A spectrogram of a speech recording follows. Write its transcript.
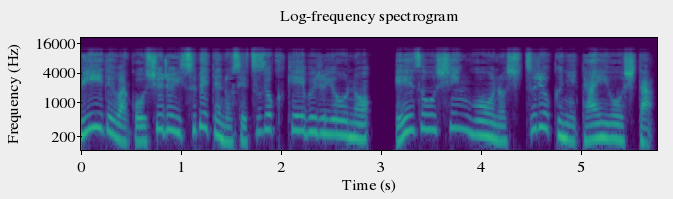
Wii では5種類すべての接続ケーブル用の映像信号の出力に対応した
